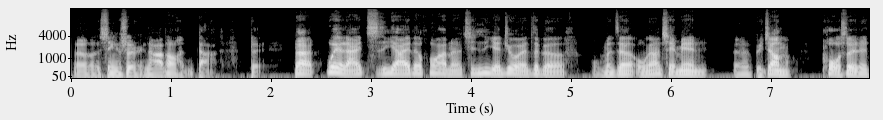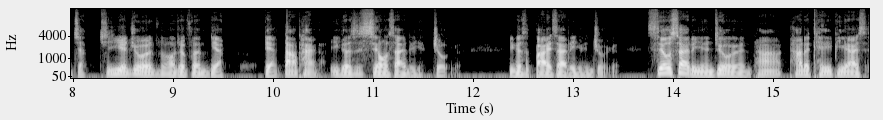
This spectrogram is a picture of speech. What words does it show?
呃薪水拉到很大。对那未来职涯的话呢，其实研究员这个，我们这我刚前面呃比较破碎的讲，其实研究员主要就分两两大派，一个是 sales 赛的研究员，一个是 buy 赛的研究员。sales 赛的研究员，他他的 KPI 是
